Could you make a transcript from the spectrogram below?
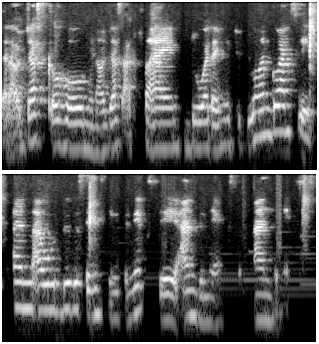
that I'll just go home and I'll just act fine, do what I need to do, and go and sleep. And I would do the same thing the next day and the next and the next.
